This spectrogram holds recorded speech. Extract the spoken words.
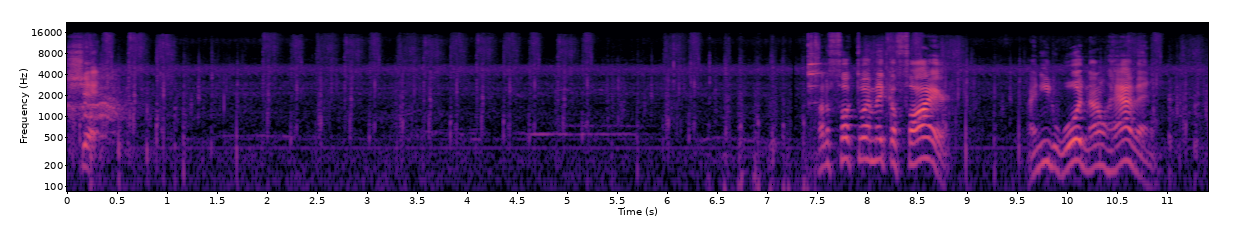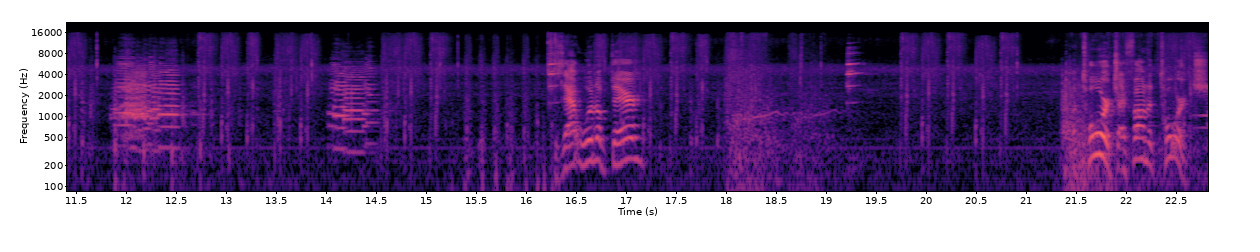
Shit. How the fuck do I make a fire? I need wood and I don't have any. Is that wood up there? A torch! I found a torch!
